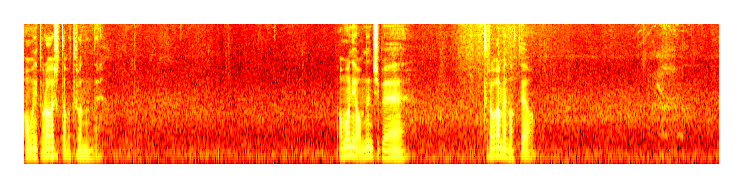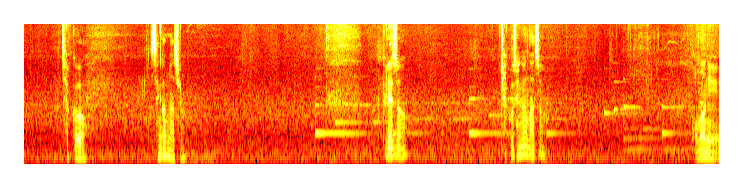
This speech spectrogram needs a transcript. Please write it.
어머니 돌아가셨다고 들었는데 어머니 없는 집에 들어가면 어때요? 자꾸 생각나죠. 그래서 자꾸 생각나서 어머니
